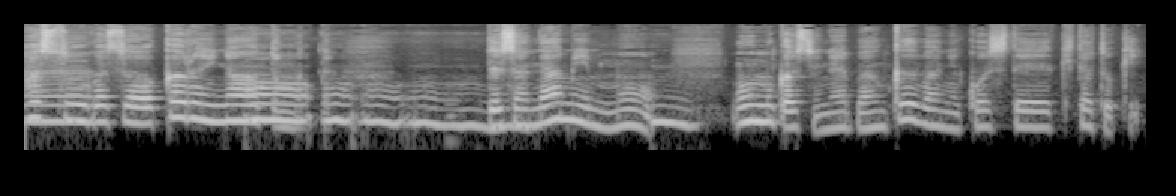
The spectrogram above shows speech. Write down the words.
発想がさ明るいなと思って。うんうんうんうん。でさナミンもうん。大昔ねバンクーバーに越してきた時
